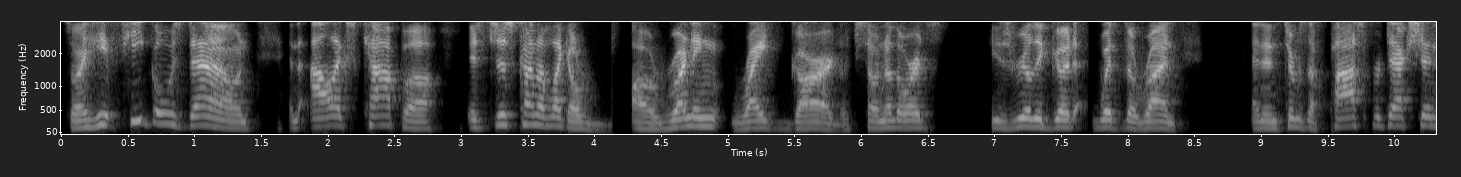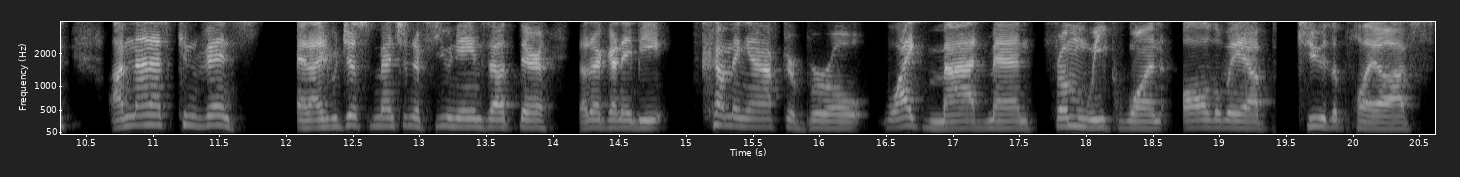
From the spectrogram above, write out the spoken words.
So if he goes down and Alex Cappa is just kind of like a, a running right guard. So in other words, he's really good with the run. And in terms of pass protection, I'm not as convinced. And I would just mention a few names out there that are going to be coming after Burrow like madman from week one all the way up to the playoffs.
